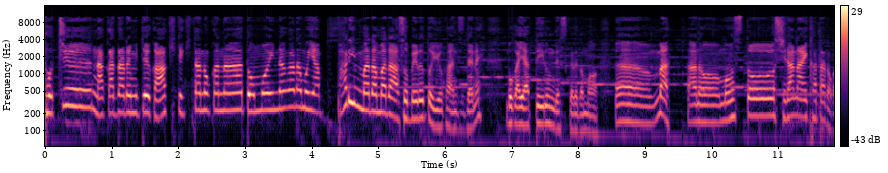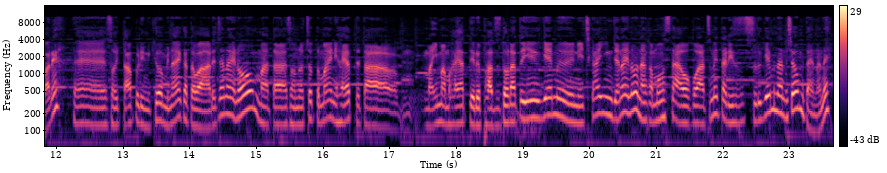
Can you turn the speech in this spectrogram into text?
途中中だるみというか飽きてきたのかなと思いながらも、やっぱりまだまだ遊べるという感じでね、僕はやっているんですけれども、うん、まあ、あの、モンストを知らない方とかね、えー、そういったアプリに興味ない方はあれじゃないの？また、そのちょっと前に流行ってた、まあ今も流行ってるパズドラというゲームに近いんじゃないの？なんかモンスターをこう集めたりするゲームなんでしょ？みたいなね。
